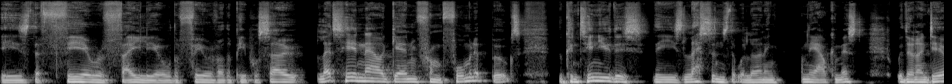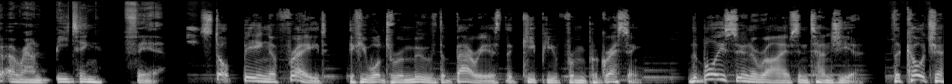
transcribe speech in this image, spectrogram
is the fear of failure or the fear of other people. So let's hear now again from Four Minute Books, who continue this, these lessons that we're learning from The Alchemist with an idea around beating fear. Stop being afraid if you want to remove the barriers that keep you from progressing. The boy soon arrives in Tangier. The culture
